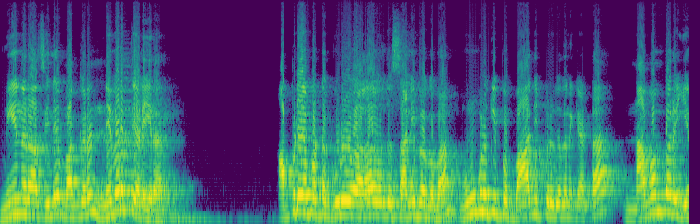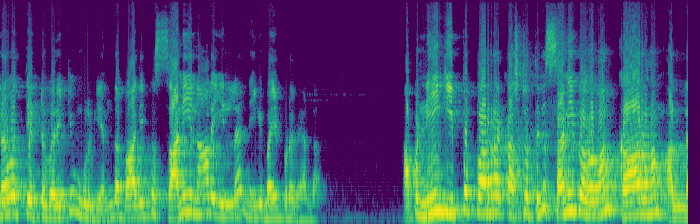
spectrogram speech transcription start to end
மீன ராசியிலே வக்கரம் நிவர்த்தி அடைகிறார். அப்படியாப்பட்ட குரு அதாவது வந்து சனி பகவான் உங்களுக்கு இப்போ பாதிப்பு இருக்குதுன்னு கேட்டால் நவம்பர் இருபத்தி எட்டு வரைக்கும் உங்களுக்கு எந்த பாதிப்பும் சனினால இல்லை நீங்கள் பயப்பட வேண்டாம். அப்போ நீங்கள் இப்போ படுற கஷ்டத்துக்கு சனி பகவான் காரணம் அல்ல.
